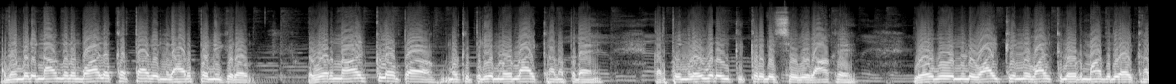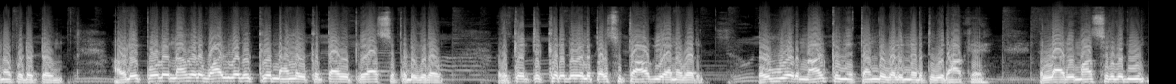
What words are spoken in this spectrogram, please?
அதன்படி நாங்களும் வாழ கர்த்தாவை எங்களை அர்ப்பணிக்கிறோம். ஒவ்வொரு நாட்களும் அப்பா உமக்கு பிரியமுள்ளவர்களாய் காணப்பட. கர்த்தங்கள் ஒவ்வொருவருக்கு கிருபை செய்வதாக யோபு என்னுடைய வாழ்க்கை வாழ்க்கையில் ஒரு மாதிரியாய் காணப்படட்டும். அவளை போல நாங்கள் வாழ்வதற்கு நாங்கள் கர்த்தாவை பிரயாசப்படுகிறோம். அதுக்கேற்ற கிருபைகளை பரிசுத்த ஆவியானவர் ஒவ்வொரு நாட்கள் நீ தந்து வழி நடத்துவீராக. எல்லாரையும் ஆசிர்வதியும்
